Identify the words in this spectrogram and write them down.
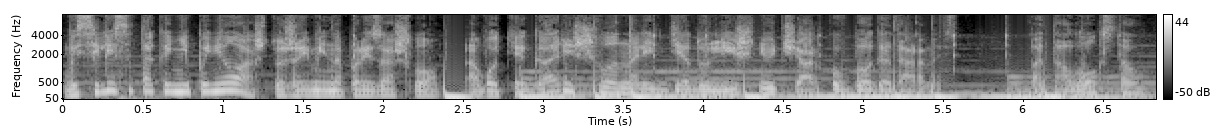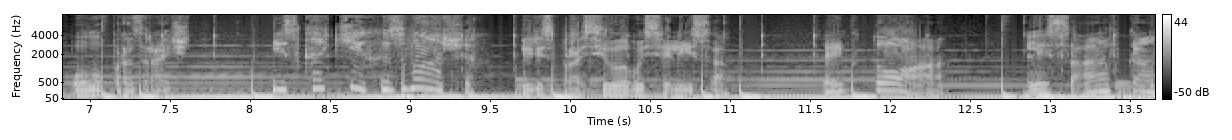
Василиса так и не поняла, что же именно произошло, а вот Яга решила налить деду лишнюю чарку в благодарность. Потолок стал полупрозрачным. «Из каких из ваших?» – переспросила Василиса. «Ты кто? Лисавка?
